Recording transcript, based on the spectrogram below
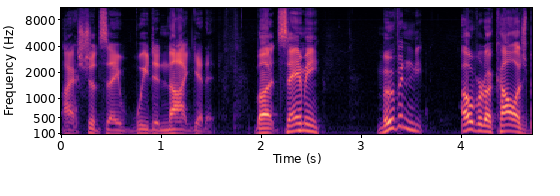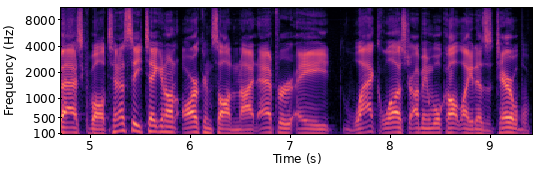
I should say, we did not get it. But Sammy, moving over to college basketball, Tennessee taking on Arkansas tonight after a lackluster, I mean, we'll call it like it as a terrible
